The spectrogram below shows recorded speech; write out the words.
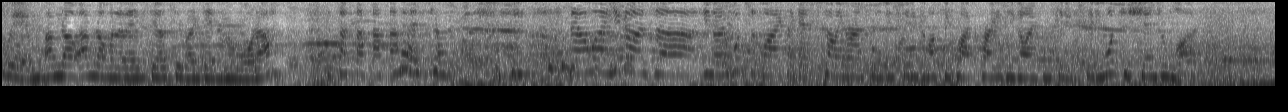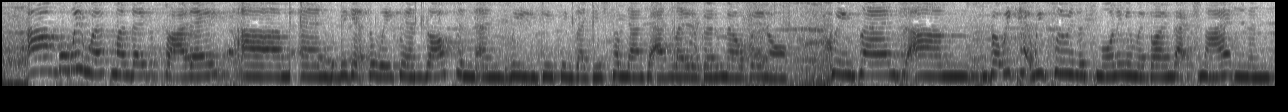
swim. I'm not. I'm not one of those girls who won't get in the water. yeah, sure. Now, uh, you guys, uh, you know, what's it like, I guess, coming around to all these cities? It must be quite crazy going from city to city. What's your schedule like? Um, we work Monday to Friday, um, and we get the weekends off, and, and we do things like this: come down to Adelaide or go to Melbourne or Queensland. Um, but we ca- we flew in this morning, and we're going back tonight, and then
